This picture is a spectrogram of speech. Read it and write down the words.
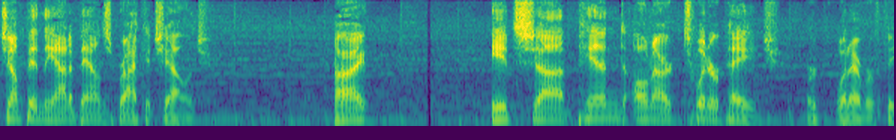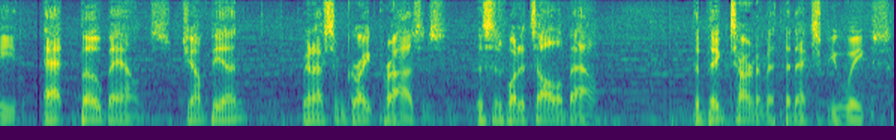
jump in the Out of Bounds Bracket Challenge. All right. It's uh, pinned on our Twitter page or whatever feed at Bo Bounds. Jump in. We're going to have some great prizes. This is what it's all about. The big tournament the next few weeks.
